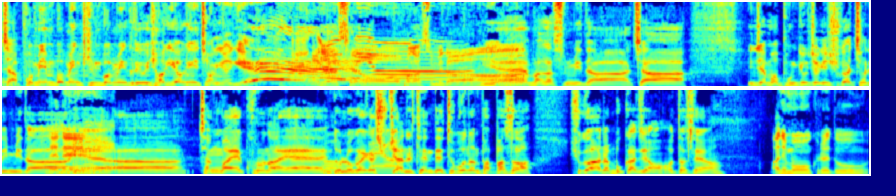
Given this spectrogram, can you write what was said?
자, 보민, 보민, 김보민, 그리고 혁이, 혁이, 정혁이. 예! 안녕하세요 반갑습니다 예, 반갑습니다. 자, 이제 뭐 본격적인 휴가철입니다. 네네. 예, 아, 장마에 코로나에 놀러 가기가 맞아요. 쉽지 않을 텐데 두 분은 바빠서 휴가를 못 가죠? 어떠세요? 아니 뭐 그래도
